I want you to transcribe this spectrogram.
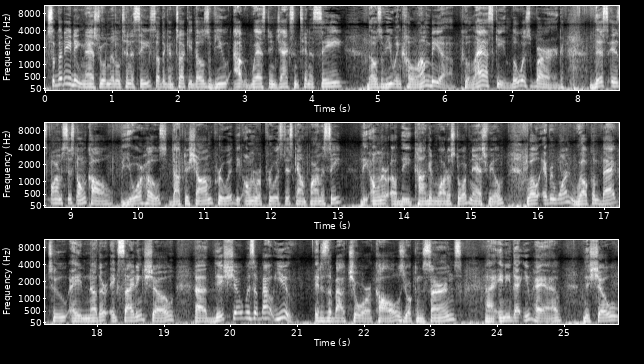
So, good evening, Nashville, Middle Tennessee, Southern Kentucky, those of you out west in Jackson, Tennessee, those of you in Columbia, Pulaski, Lewisburg. This is Pharmacist on Call, your host, Dr. Sean Pruitt, the owner of Pruitt's Discount Pharmacy the owner of the Kangen Water Store of Nashville. Well, everyone, welcome back to another exciting show. Uh, this show is about you. It is about your calls, your concerns, uh, any that you have. The show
